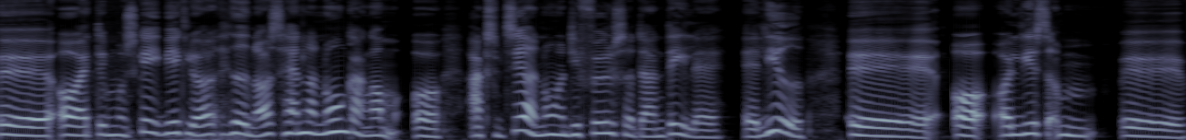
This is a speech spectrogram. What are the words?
øh, og at det måske i virkeligheden også handler nogle gange om at acceptere nogle af de følelser, der er en del af, af livet, øh, og, og ligesom øh,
